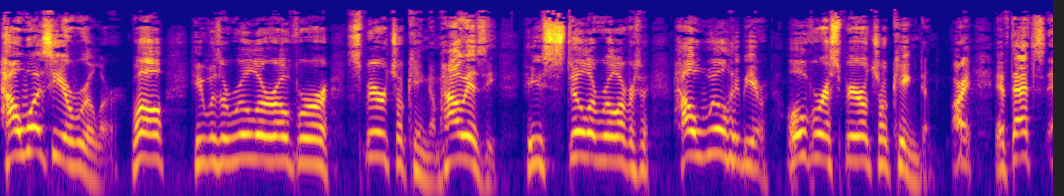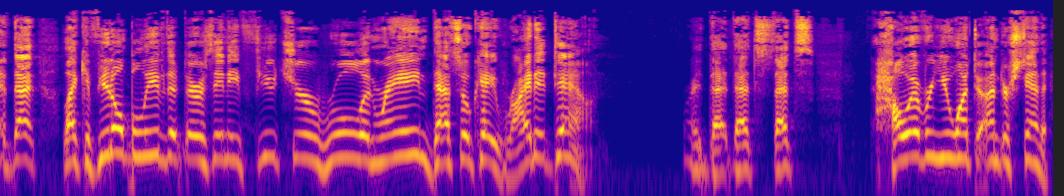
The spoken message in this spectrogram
How was he a ruler? Well, he was a ruler over a spiritual kingdom. How is he? He's still a ruler over. How will he be over a spiritual kingdom? All right. If that's if that like if you don't believe that there's any future rule and reign, that's okay. Write it down. Right. That that's that's however you want to understand it.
